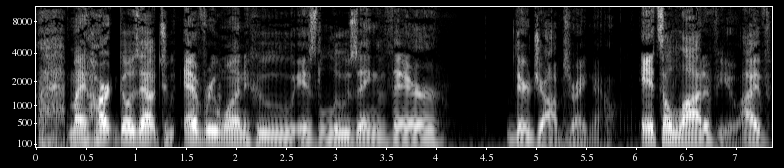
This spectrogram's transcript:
my heart goes out to everyone who is losing their their jobs right now. It's a lot of you. I've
